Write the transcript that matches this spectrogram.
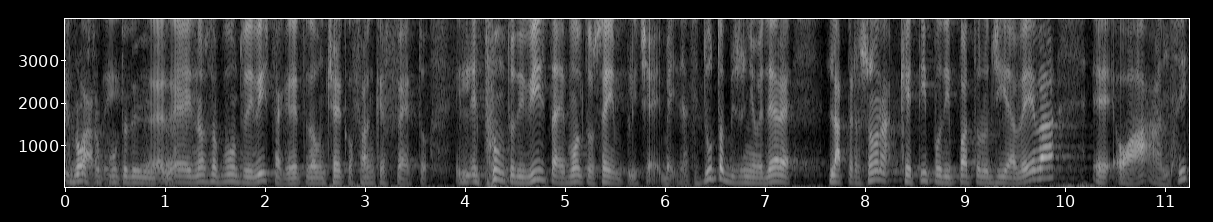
il vostro guardi, punto di vista? Eh, il nostro punto di vista, che detto da un cieco fa anche effetto, il, il punto di vista è molto semplice. Beh, innanzitutto bisogna vedere la persona che tipo di patologia aveva eh, o ha, anzi.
